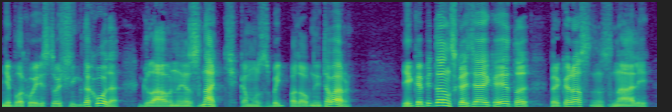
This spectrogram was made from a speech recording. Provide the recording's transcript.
неплохой источник дохода. Главное знать, кому сбыть подобный товар. И капитан с хозяйкой это прекрасно знали –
